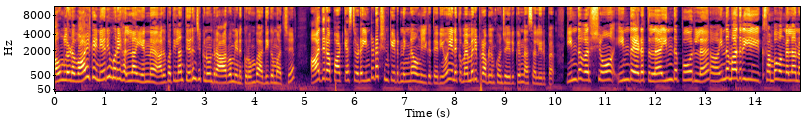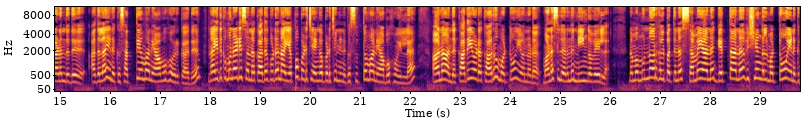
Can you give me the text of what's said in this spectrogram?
அவங்களோட வாழ்க்கை நெறிமுறைகள்லாம் என்ன? அதை பத்திலாம் தெரிஞ்சுக்கணுன்ற ஆர்வம் எனக்கு ரொம்ப அதிகமாச்சு. ஆதிரா பாட்காஸ்டோட இன்ட்ரடக்ஷன் கேட்டிருந்தீங்கன்னா உங்களுக்கு தெரியும். எனக்கு மெமரி ப்ராப்ளம் கொஞ்சம் இருக்குன்னு நான் சொல்லியிருப்பேன். இந்த வருஷம் இந்த இடத்துல இந்த போர்ல இந்த மாதிரி சம்பவங்கள்லாம் நடந்தது. அதெல்லாம் எனக்கு சத்தியமா ஞாபகம் இருக்காது. நான் இதுக்கு முன்னாடி சொன்ன கதை கூட நான் எப்ப படிச்சேன் எங்க படிச்சேன்னு எனக்கு சுத்தமா ஞாபகம் இல்லை. ஆனா அந்த கதையோட கரு மட்டும் என்னோட மனசுல இருந்து நீங்கவே இல்லை. நம்ம முன்னோர்கள் பற்றின செமையான கெத்தான விஷயங்கள் மட்டும் எனக்கு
